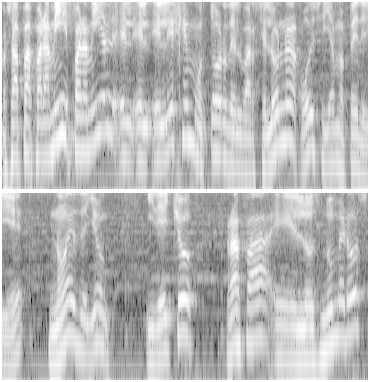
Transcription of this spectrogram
O sea, para mí, para mí el, eje motor del Barcelona hoy se llama Pedri, ¿eh? No es de Jong. Y de hecho, Rafa, eh, los números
